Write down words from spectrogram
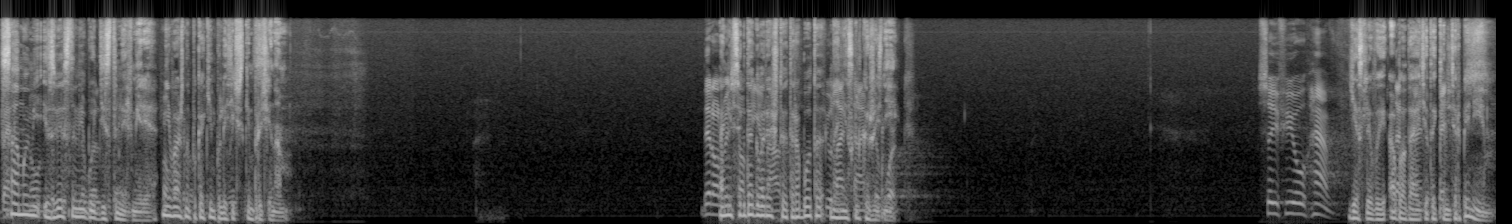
самыми известными буддистами в мире, неважно по каким политическим причинам. Они всегда говорят, что это работа на несколько жизней. Если вы обладаете таким терпением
